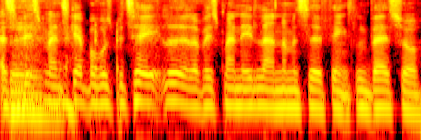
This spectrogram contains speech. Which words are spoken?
Altså det- hvis man skal på hospitalet, eller hvis man er et eller andet, når man sidder i fængsel, hvad så?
